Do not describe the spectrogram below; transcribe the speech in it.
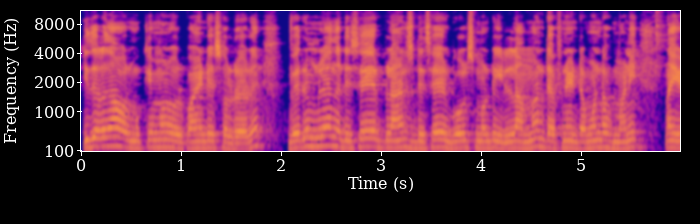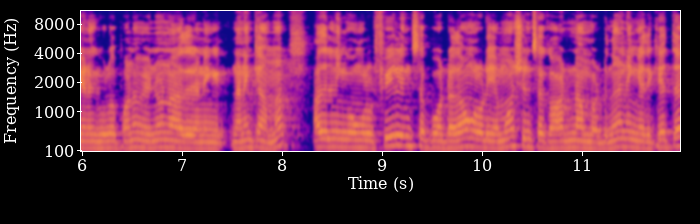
இதில் தான் ஒரு முக்கியமான ஒரு பாயிண்டே சொல்கிறாரு வெறும்லே அந்த டிசைர் பிளான்ஸ் டிசைர் கோல்ஸ் மட்டும் இல்லாமல் டெஃபினைட் அமௌண்ட் ஆஃப் மணி நான் எனக்கு இவ்வளோ பணம் வேணும்னு அதை நீங்கள் நினைக்காம அதில் நீங்கள் உங்களோட ஃபீலிங்ஸை போட்டால் தான் உங்களோட எமோஷன்ஸை காட்டினா மட்டும்தான் நீங்கள் அதுக்கேற்ற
